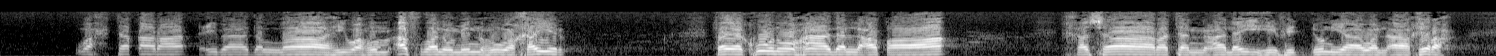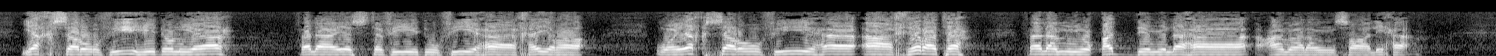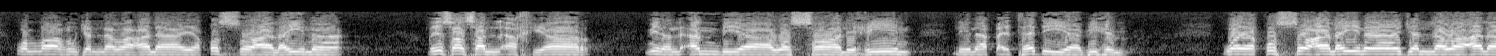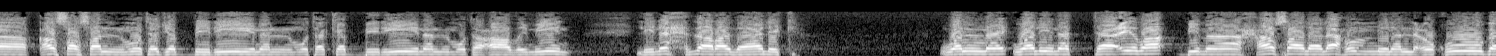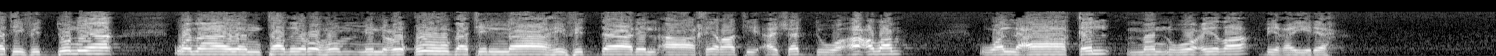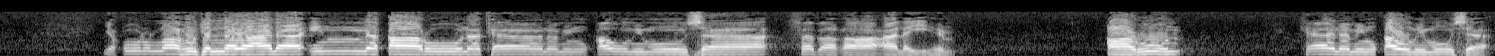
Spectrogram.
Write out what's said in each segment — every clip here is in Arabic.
واحتقر عباد الله وهم أفضل منه وخير فيكون هذا العطاء خسارة عليه في الدنيا والآخرة يخسر فيه دنياه فلا يستفيد فيها خيرا ويخسر فيها آخرته فلم يقدم لها عملا صالحا والله جل وعلا يقص علينا قصص الأخيار من الأنبياء والصالحين لنقتدي بهم ويقص علينا جل وعلا قصص المتجبرين المتكبرين المتعاظمين لنحذر ذلك ولنتعظ بما حصل لهم من العقوبة في الدنيا وما ينتظرهم من عقوبة الله في الدار الآخرة أشد وأعظم والعاقل من وعظ بغيره. يقول الله جل وعلا إن قارون كان من قوم موسى فبغى عليهم. قارون كان من قوم موسى.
